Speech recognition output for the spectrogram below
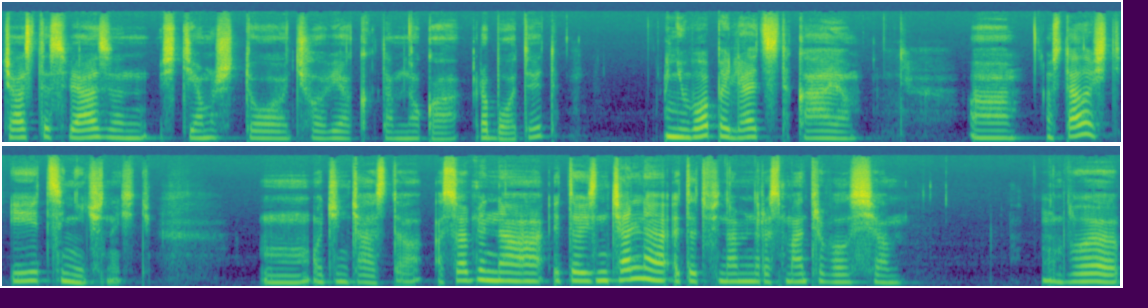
часто связан с тем, что человек, когда много работает, у него появляется такая э, усталость и циничность очень часто. Особенно это изначально этот феномен рассматривался в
